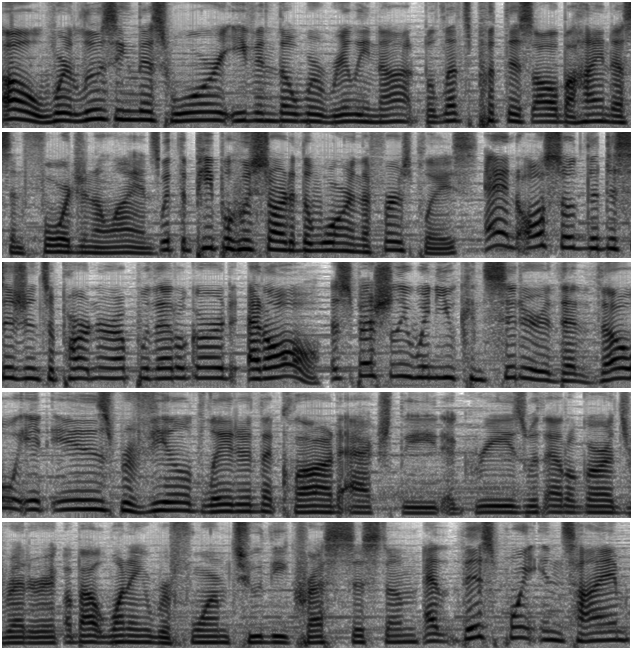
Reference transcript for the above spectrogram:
oh, we're losing this war even though we're really not, but let's put this all behind us and forge an alliance with the people who started the war in the first place. And also the decision to partner up with Edelgard at all, especially when you consider that though it is revealed later that Claude actually agrees with Edelgard's rhetoric about wanting reform to the crest system, at this point in time,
